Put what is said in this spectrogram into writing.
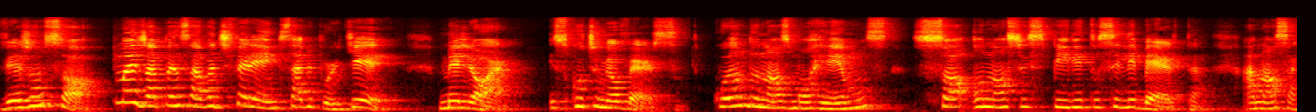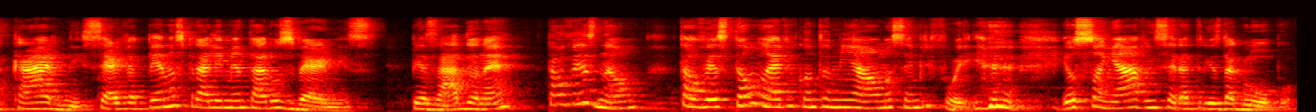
Vejam só. Mas já pensava diferente, sabe por quê? Melhor, escute o meu verso. Quando nós morremos, só o nosso espírito se liberta. A nossa carne serve apenas para alimentar os vermes. Pesado, né? Talvez não, talvez tão leve quanto a minha alma sempre foi. eu sonhava em ser atriz da Globo.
